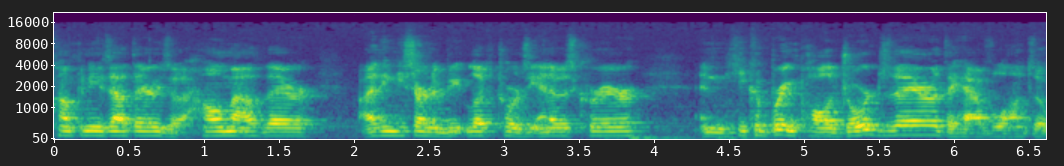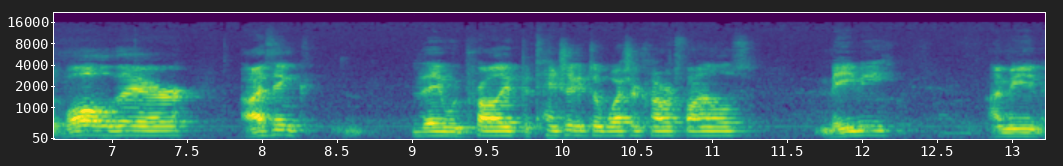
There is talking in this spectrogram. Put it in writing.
companies out there. He's got a home out there. I think he's starting to be, look towards the end of his career. And he could bring Paul George there. They have Lonzo Ball there. I think they would probably potentially get to the Western Conference Finals. Maybe. I mean,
